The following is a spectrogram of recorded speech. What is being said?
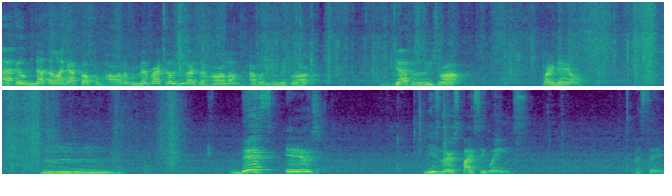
I feel nothing like I felt from Harlem. Remember I told you guys in Harlem? I wasn't even drunk. Definitely drunk right now. Mmm. This is, these are their spicy wings. Let's see.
